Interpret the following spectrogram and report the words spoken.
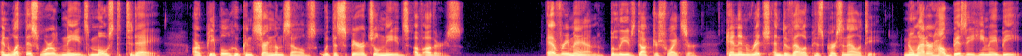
And what this world needs most today are people who concern themselves with the spiritual needs of others. Every man, believes Dr. Schweitzer, can enrich and develop his personality, no matter how busy he may be,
